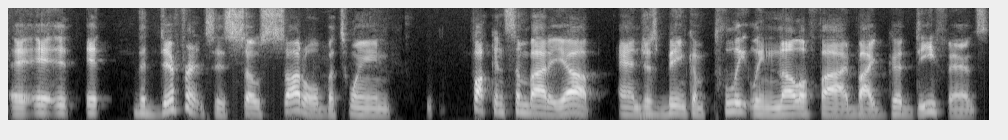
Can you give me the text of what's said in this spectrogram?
It, it, it the difference is so subtle between fucking somebody up and just being completely nullified by good defense.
